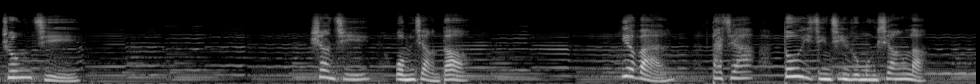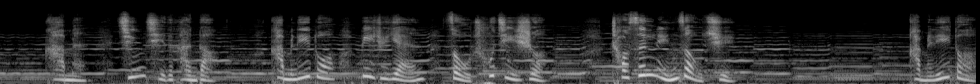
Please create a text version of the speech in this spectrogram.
终集。上集我们讲到，夜晚大家都已经进入梦乡了。卡门惊奇的看到，卡梅利多闭着眼走出鸡舍，朝森林走去。卡梅利多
